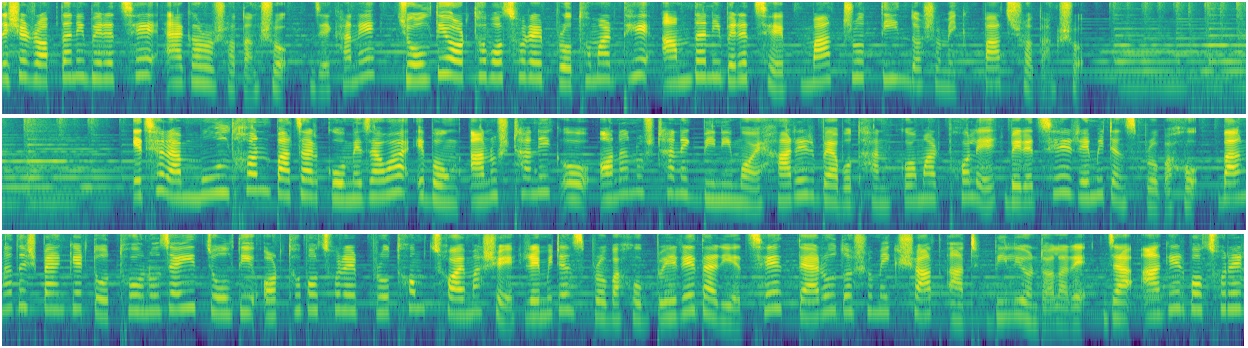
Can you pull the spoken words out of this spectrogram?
দেশের রপ্তানি বেড়েছে এগারো শতাংশ, যেখানে চলতি অর্থবছরের প্রথমার্ধে আমদানি বেড়েছে মাত্র তিন দশমিক পাঁচ শতাংশ। এছাড়া মূলধন পাচার কমে যাওয়া এবং আনুষ্ঠানিক ও অনানুষ্ঠানিক বিনিময় হারের ব্যবধান কমার ফলে বেড়েছে রেমিটেন্স প্রবাহ। বাংলাদেশ ব্যাংকের তথ্য অনুযায়ী চলতি অর্থবছরের প্রথম ছয় মাসে রেমিটেন্স প্রবাহ বেড়ে দাঁড়িয়েছে তেরো দশমিক সাত আট বিলিয়ন ডলারে, যা আগের বছরের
